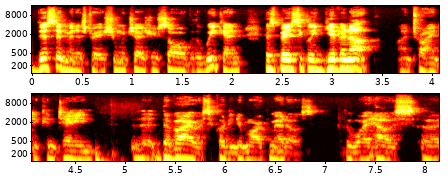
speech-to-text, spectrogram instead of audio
this administration, which, as you saw over the weekend, has basically given up on trying to contain the, the virus, according to Mark Meadows the White House uh,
